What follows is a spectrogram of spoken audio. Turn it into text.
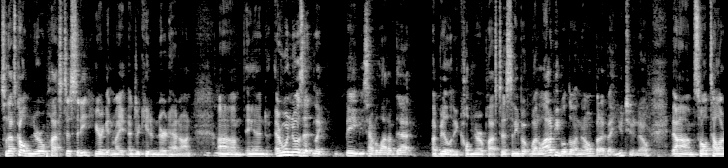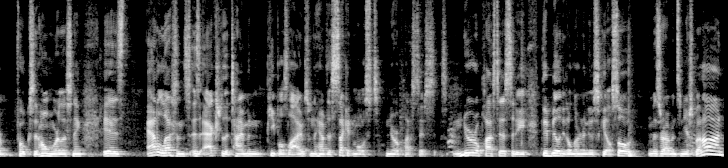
So that's called neuroplasticity. Here, getting my educated nerd hat on. Um, and everyone knows that, like, babies have a lot of that ability called neuroplasticity. But what a lot of people don't know, but I bet you two know, um, so I'll tell our folks at home who are listening, is adolescence is actually the time in people's lives when they have the second most neuroplasticity, neuroplasticity the ability to learn a new skill. So, Ms. Robinson, you're spot on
